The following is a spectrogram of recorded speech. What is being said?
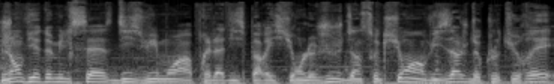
Janvier 2016, 18 mois après la disparition, le juge d'instruction envisage de clôturer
